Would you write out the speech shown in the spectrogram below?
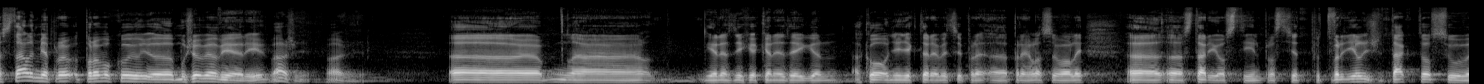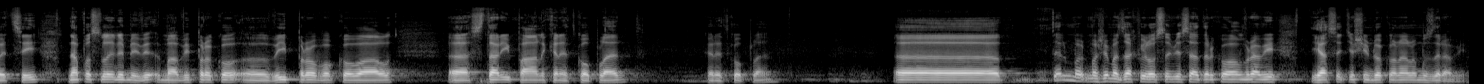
stále mě pro, provokují uh, mužové věry, vážně, vážně. Uh, jeden z nich je Kenneth Hagen, jako oni některé věci pre, prehlasovali. Starý Ostín prostě tvrdil, že takto jsou věci. Naposledy mi vy, vyproko, vyprovokoval starý pán Kenneth Copeland. Kenneth Copeland. Ten může mít za chvíli 80 rokov a on vraví, já se těším dokonalému zdraví.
